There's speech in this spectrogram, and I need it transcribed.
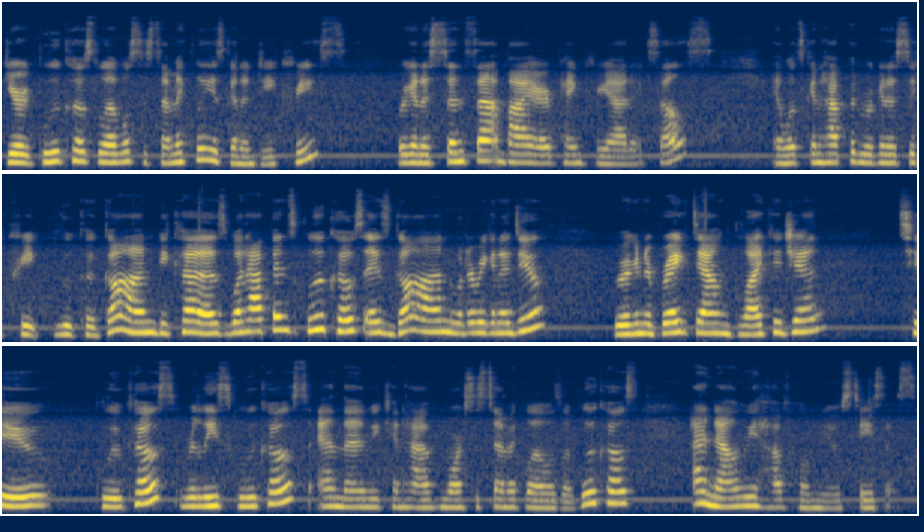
Your glucose level systemically is going to decrease. We're going to sense that by our pancreatic cells. And what's going to happen? We're going to secrete glucagon because what happens? Glucose is gone. What are we going to do? We're going to break down glycogen to glucose, release glucose, and then we can have more systemic levels of glucose. And now we have homeostasis.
